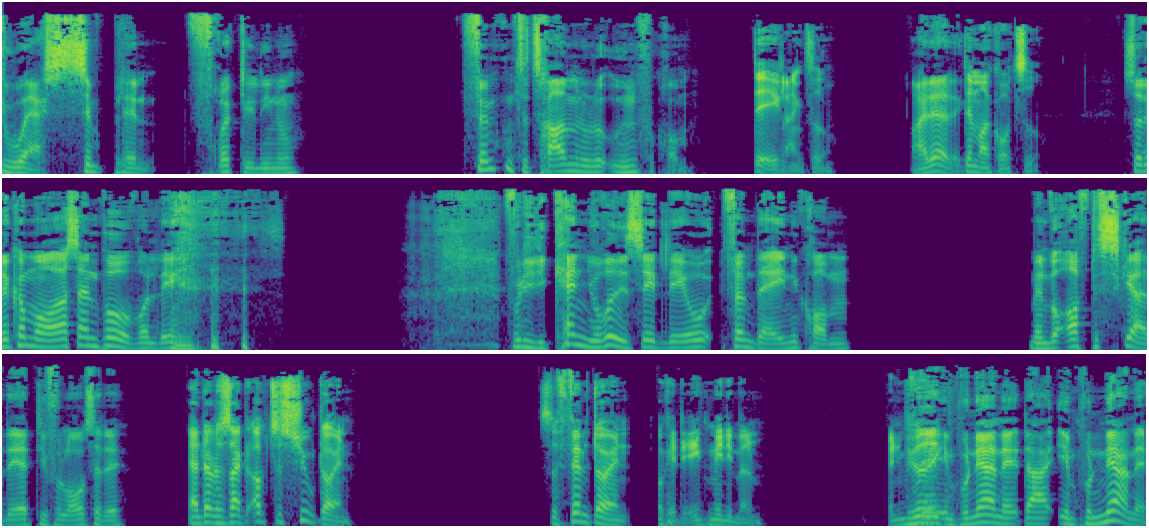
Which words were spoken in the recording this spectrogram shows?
du er simpelthen frygtelig lige nu. 15-30 minutter uden for kroppen. Det er ikke lang tid. Nej, det er det ikke. Det er meget kort tid. Så det kommer også an på, hvor længe... Fordi de kan juridisk set leve fem dage inde i kroppen. Men hvor ofte sker det, at de får lov til det? Ja, der bliver sagt op til 7 døgn. Så 5 døgn. Okay, det er ikke midt imellem. Men vi ved Det er ikke, imponerende, der er imponerende,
